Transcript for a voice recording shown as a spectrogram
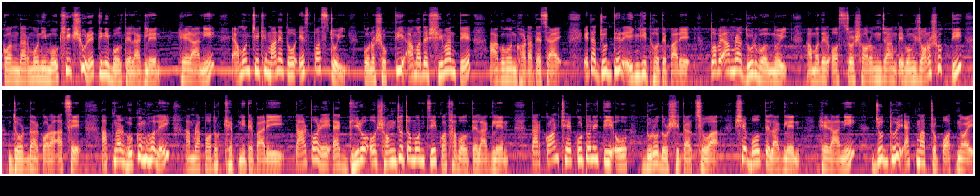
কন্দারমণি মৌখিক সুরে তিনি বলতে লাগলেন হে রানী, এমন চিঠি মানে তো স্পষ্টই, কোনো শক্তি আমাদের সীমান্তে আগমন ঘটাতে চায়। এটা যুদ্ধের ইঙ্গিত হতে পারে, তবে আমরা দুর্বল নই। আমাদের অস্ত্র সরঞ্জাম এবং জনশক্তি জোরদার করা আছে। আপনার হুকুম হলেই আমরা পদক্ষেপ নিতে পারি। তারপরে এক ধীর ও সংযত মন্ত্রী কথা বলতে লাগলেন। তার কণ্ঠে কূটনীতি ও দূরদর্শিতার ছোঁয়া। সে বলতে লাগলেন, হে রানী, যুদ্ধই একমাত্র পথ নয়।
